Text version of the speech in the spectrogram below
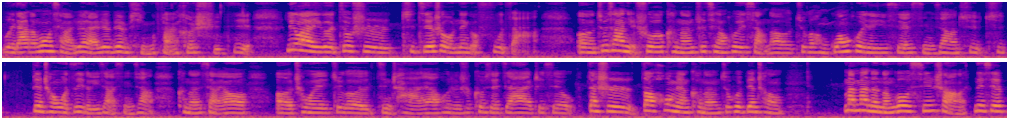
伟大的梦想越来越变平凡和实际，另外一个就是去接受那个复杂。嗯，就像你说，可能之前会想到这个很光辉的一些形象，去去变成我自己的理想形象，可能想要呃成为这个警察呀，或者是科学家呀这些，但是到后面可能就会变成慢慢的能够欣赏那些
